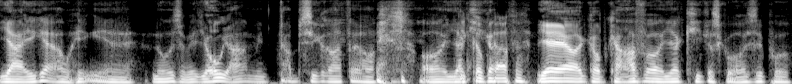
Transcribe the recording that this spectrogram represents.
jeg er ikke afhængig af noget som helst. Jo, jeg har min dampcigaretter, og, og jeg En kop kigger... kaffe? Ja, og en kop kaffe, og jeg kigger sgu også på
